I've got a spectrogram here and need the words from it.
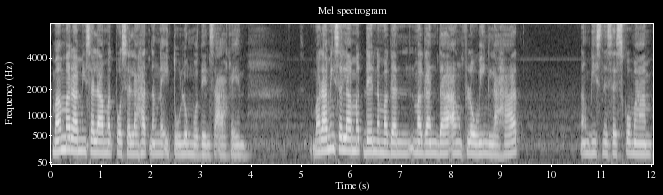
Ma'am, maraming salamat po sa lahat ng naitulong mo din sa akin. Maraming salamat din na magan- maganda ang flowing lahat ng businesses ko, ma'am.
